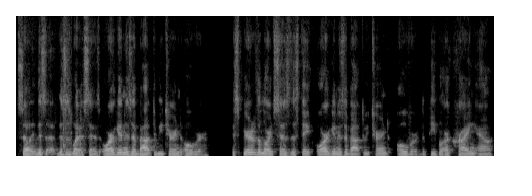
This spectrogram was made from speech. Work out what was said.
So this uh, this is what it says: Oregon is about to be turned over. The Spirit of the Lord says this day, Oregon is about to be turned over. The people are crying out,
